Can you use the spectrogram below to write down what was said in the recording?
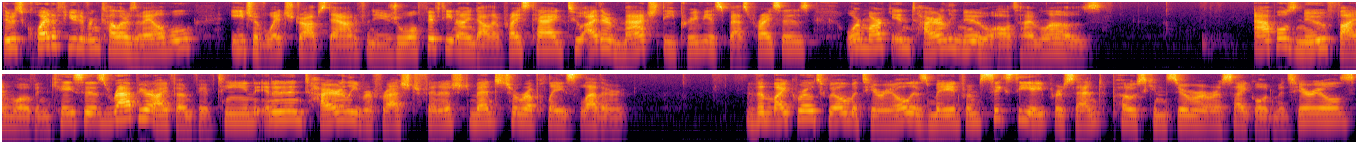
There's quite a few different colors available, each of which drops down from the usual $59 price tag to either match the previous best prices or mark entirely new all time lows. Apple's new FineWoven cases wrap your iPhone 15 in an entirely refreshed finish meant to replace leather. The micro twill material is made from 68% post consumer recycled materials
